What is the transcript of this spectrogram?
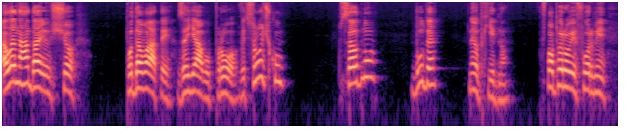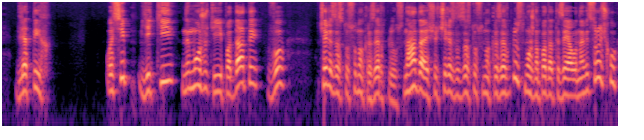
Але нагадаю, що подавати заяву про відсрочку все одно буде необхідно в паперовій формі для тих осіб, які не можуть її подати в, через застосунок Резерв Плюс. Нагадаю, що через застосунок Резерв Плюс можна подати заяву на відсрочку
